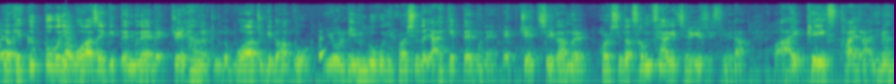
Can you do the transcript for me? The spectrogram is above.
이렇게 끝부분이 모아져 있기 때문에 맥주의 향을 좀 더 모아주기도 하고 이 림 부분이 훨씬 더 얇기 때문에 맥주의 질감을 훨씬 더 섬세하게 즐길 수 있습니다. 뭐 IPA 스타일 아니면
